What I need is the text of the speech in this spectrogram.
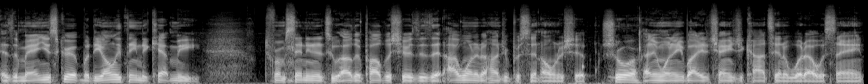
as a manuscript, but the only thing that kept me from sending it to other publishers is that I wanted 100% ownership. Sure. I didn't want anybody to change the content of what I was saying.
